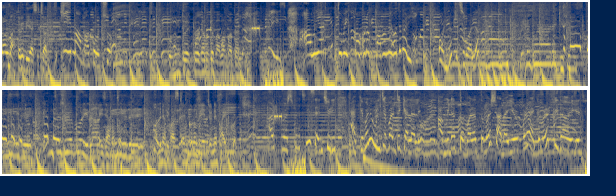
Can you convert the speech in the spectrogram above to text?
চল মা তোকে দিয়ে আসি চল। কি মামা করছ? তুমি তো একটু আগে আমাকে বাবা পাতালে প্লিজ আমি আর তুমি কখনো বাবা মেয়ে হতে পারি? অন্য কিছু বলো। এই জানো তো আমি না ফার্স্ট টাইম কোনো মেয়ের জন্য ফাইট করি আর ফার্স্ট সেঞ্চুরি একেবারে উল্টে পাল্টে খেলালে। আমি না তোমার আর তোমার সানাইয়ের উপরে একেবারে ফিদা হয়ে গেছি।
